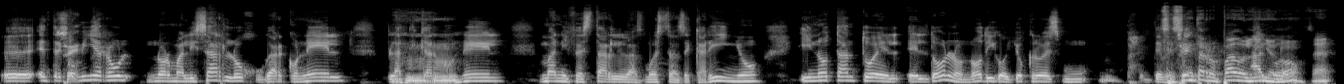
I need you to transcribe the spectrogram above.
eh, entre Sí. comillas, Raúl, normalizarlo, jugar con él, platicar con él, manifestarle las muestras de cariño y no tanto el, el dolo, ¿no? Digo, yo creo es... debe Se siente arropado el niño, algo- ¿no? O sea,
